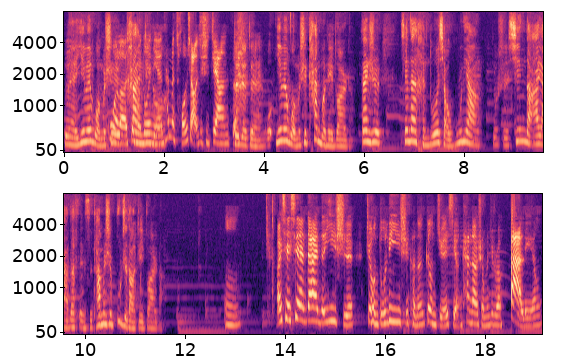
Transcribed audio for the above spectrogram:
对，因为我们是过了这么多年，他们从小就是这样子。对对对，我因为我们是看过那段的，但是现在很多小姑娘就是新的阿雅的粉丝，他们是不知道这段的。嗯，而且现在大家的意识，这种独立意识可能更觉醒，看到什么就说霸凌。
